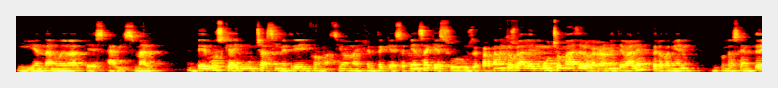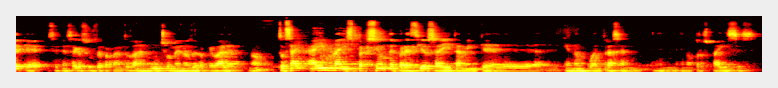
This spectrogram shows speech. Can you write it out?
vivienda nueva que es abismal vemos que hay mucha asimetría de información. Hay gente que se piensa que sus departamentos valen mucho más de lo que realmente valen, pero también encuentras gente que se piensa que sus departamentos valen mucho menos de lo que valen, ¿no? Entonces hay, hay una dispersión de precios ahí también que, que no encuentras en, en, en, otros países.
